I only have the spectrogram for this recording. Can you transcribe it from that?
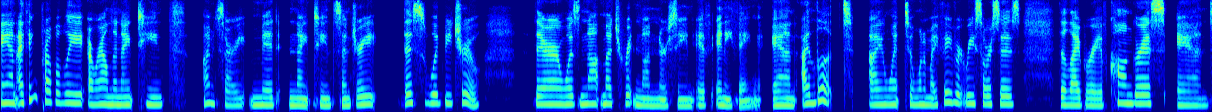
And I think probably around the 19th, I'm sorry, mid 19th century, this would be true. There was not much written on nursing, if anything. And I looked I went to one of my favorite resources, the Library of Congress, and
